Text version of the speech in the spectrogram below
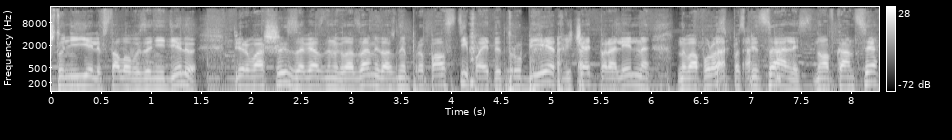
что не ели в столовой за неделю, перваши с завязанными глазами должны проползти по этой трубе и отвечать параллельно на вопросы по специальности. Ну а в конце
